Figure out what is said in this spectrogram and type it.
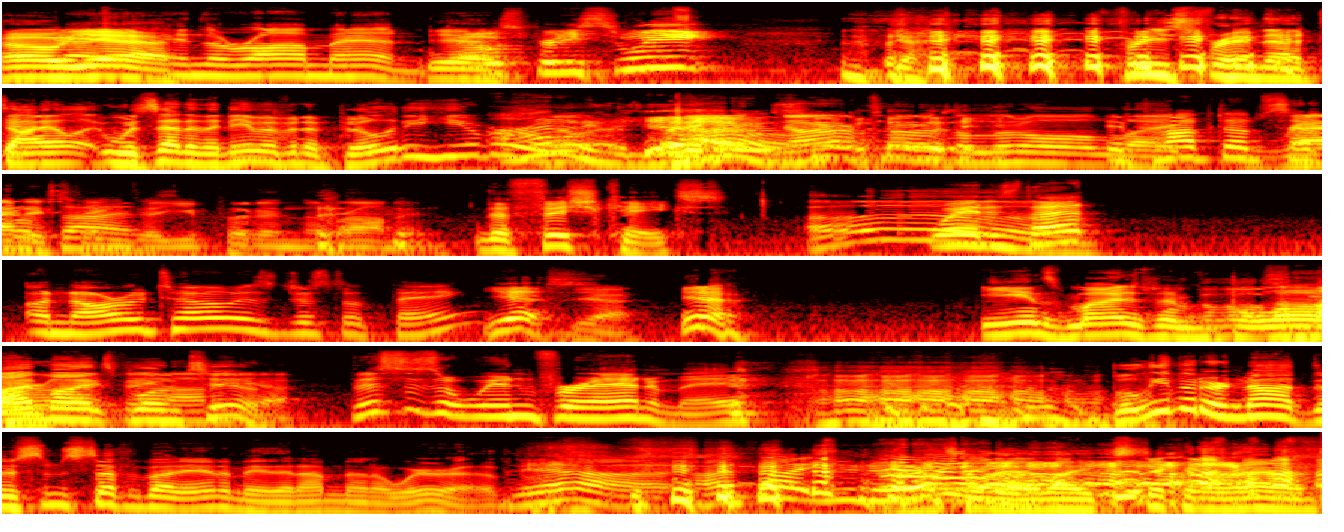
Oh yeah. In the Rawmen. That was pretty sweet. Freeze frame that dial. Was that in the name of an ability, Huber? I don't or- even Yeah. know. Naruto is the little It like popped up several radish times. things that you put in the ramen. The fish cakes. Oh. Wait, is that a Naruto? Is just a thing? Yes. Yeah. Yeah. Ian's mind has been blown. My mind's blown too. yeah. This is a win for anime. Believe it or not, there's some stuff about anime that I'm not aware of. yeah, I thought you knew. That's why I like sticking around.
